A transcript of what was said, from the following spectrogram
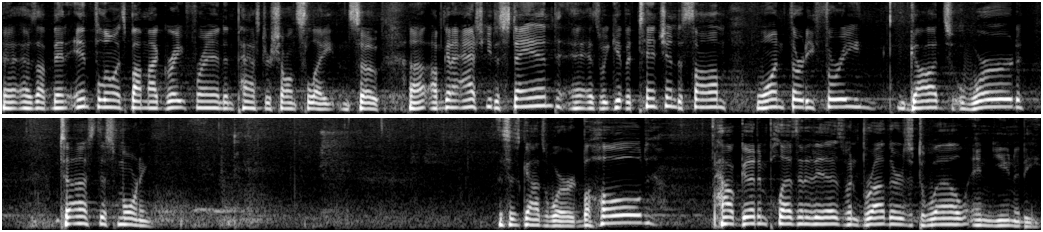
uh, as I've been influenced by my great friend and Pastor Sean Slate. And so uh, I'm going to ask you to stand as we give attention to Psalm 133, God's word to us this morning. This is God's word. Behold, how good and pleasant it is when brothers dwell in unity.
